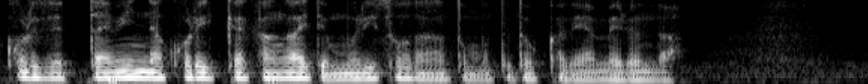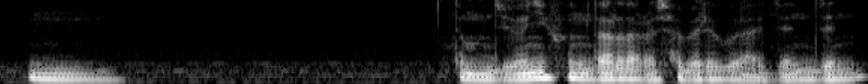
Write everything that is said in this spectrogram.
これ絶対みんなこれ一回考えて無理そうだなと思ってどっかでやめるんだ。うん。でも12分だらだら喋るぐらい全然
